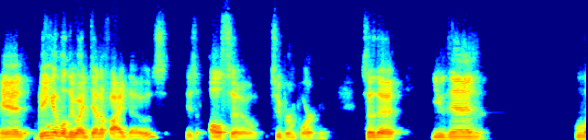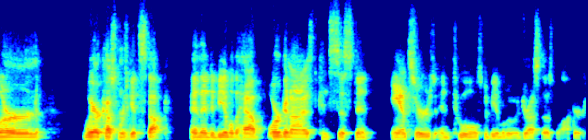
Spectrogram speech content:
And being able to identify those is also super important so that you then learn where customers get stuck and then to be able to have organized consistent answers and tools to be able to address those blockers.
